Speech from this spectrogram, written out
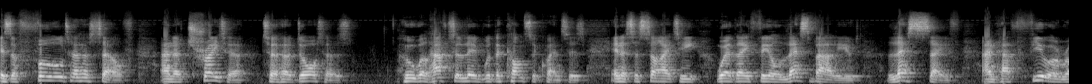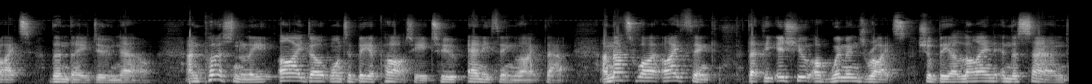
is a fool to herself and a traitor to her daughters who will have to live with the consequences in a society where they feel less valued, less safe, and have fewer rights than they do now. And personally, I don't want to be a party to anything like that. And that's why I think that the issue of women's rights should be a line in the sand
